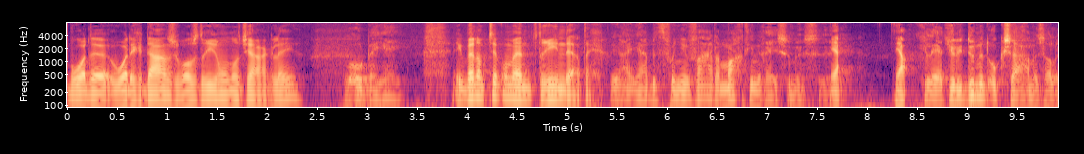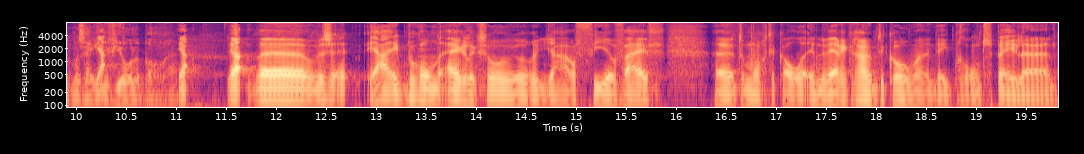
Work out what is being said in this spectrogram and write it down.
worden, worden gedaan zoals 300 jaar geleden. Hoe oud ben jij? Ik ben op dit moment 33. Ja, je hebt het van je vader Martin Rijsemus eh, Ja. Ja. geleerd. Jullie doen het ook samen, zal ik maar zeggen, Ja. die violenbouw. Hè? Ja, ja, we, ja, ik begon eigenlijk zo een jaar of vier, vijf. Eh, toen mocht ik al in de werkruimte komen en deed ik rondspelen. En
